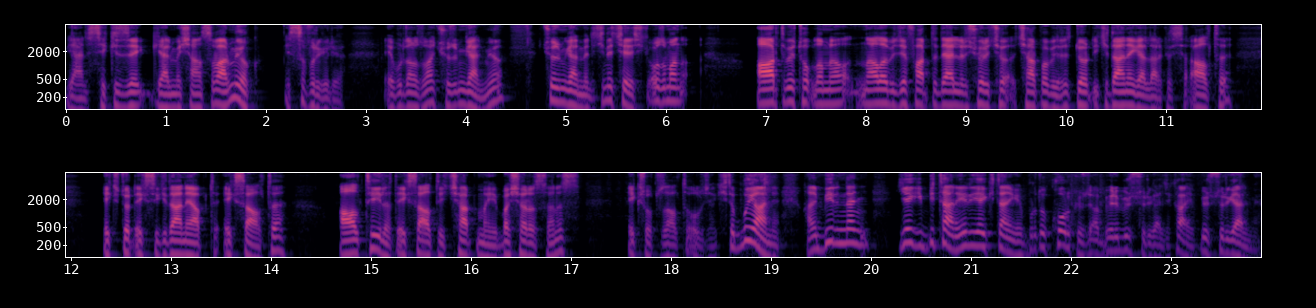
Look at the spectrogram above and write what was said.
Yani 8'e gelme şansı var mı? Yok. E 0 geliyor. E buradan o zaman çözüm gelmiyor. Çözüm gelmediği için de çelişki. O zaman artı B toplamını alabileceği farklı değerleri şöyle ça- çarpabiliriz. 4 2 tane geldi arkadaşlar. 6. Eksi 4 eksi 2 tane yaptı. Eksi 6. 6 ile eksi 6'yı çarpmayı başarırsanız eksi 36 olacak. İşte bu yani. Hani birinden ya bir tane gelir ya iki tane gelir. Burada korkuyoruz ya böyle bir sürü gelecek. Hayır bir sürü gelmiyor.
